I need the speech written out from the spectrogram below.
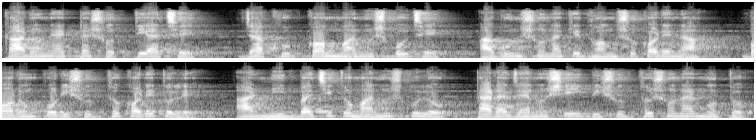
কারণ একটা সত্যি আছে, যা খুব কম মানুষ বোঝে, আগুন সোনাকে ধ্বংস করে না, বরং পরিশুদ্ধ করে তোলে। আর নির্বাচিত মানুষগুলো, তারা যেন সেই বিশুদ্ধ সোনার মতো।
